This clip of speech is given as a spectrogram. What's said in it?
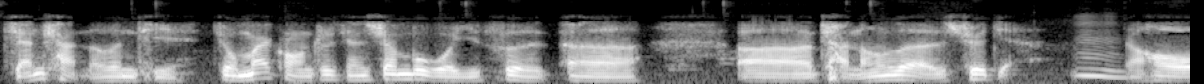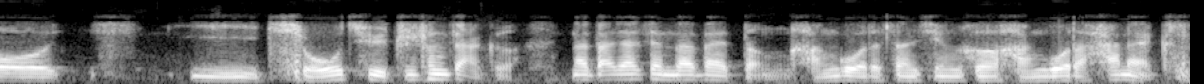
减产的问题，就 Micron 之前宣布过一次，呃，呃，产能的削减。嗯。然后。以求去支撑价格，那大家现在在等韩国的三星和韩国的 Hynix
